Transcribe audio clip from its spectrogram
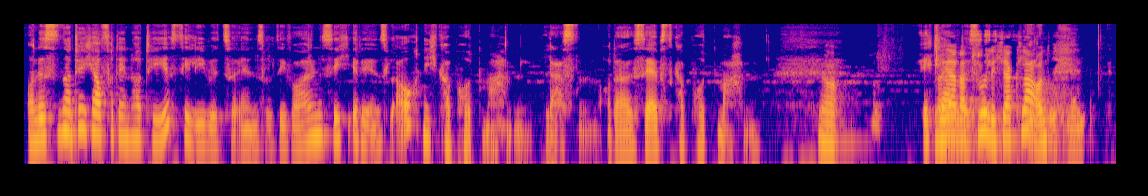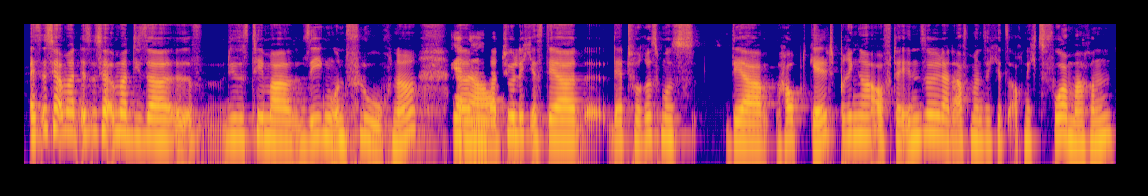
Und es ist natürlich auch für den Hoteliers die Liebe zur Insel. Sie wollen sich ihre Insel auch nicht kaputt machen lassen oder selbst kaputt machen. Ja. Ich glaube, ja, natürlich, ja klar. Und es ist ja immer, es ist ja immer dieser, äh, dieses Thema Segen und Fluch, ne? Genau. Ähm, natürlich ist der, der Tourismus der Hauptgeldbringer auf der Insel. Da darf man sich jetzt auch nichts vormachen.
